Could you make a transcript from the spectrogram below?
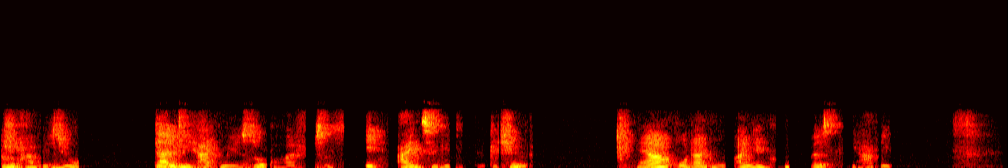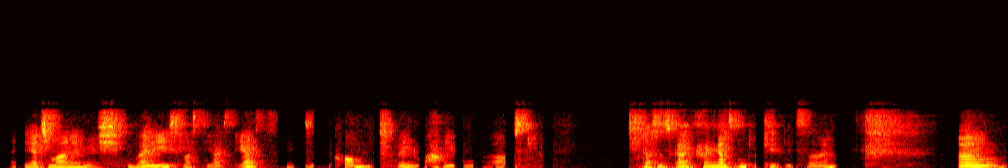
Supervision. Da, die hat mir so geholfen, das ist die einzige, die wirklich hilft. Ja, oder du an dem Punkt bist, wie Harry. Wenn du jetzt mal nämlich überlegst, was dir als erstes in den Sinn kommt, wenn du Haribo hörst, das ist, kann ganz unterschiedlich sein. Ähm,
